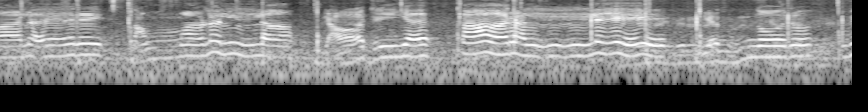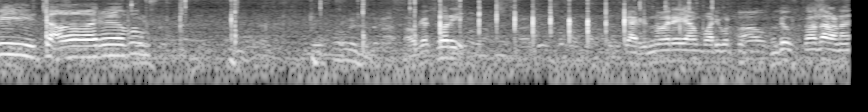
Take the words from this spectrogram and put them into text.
മലരെ നമ്മളല്ല താരല്ലേ എന്നൊരു വിചാരവും. ഓക്കെ സോറി കരുന്നവരെ ഞാൻ പാടി കൊടുത്തു. എന്റെ ഉസ്താദാണ്.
